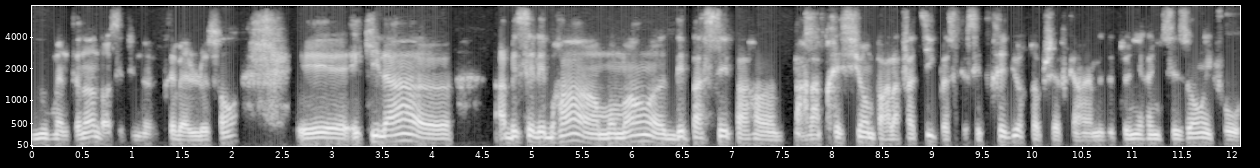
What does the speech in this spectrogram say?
nous maintenant, donc c'est une très belle leçon, et, et qu'il a euh, à baisser les bras à un moment euh, dépassé par euh, par la pression, par la fatigue, parce que c'est très dur Top Chef quand même de tenir une saison. Il faut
